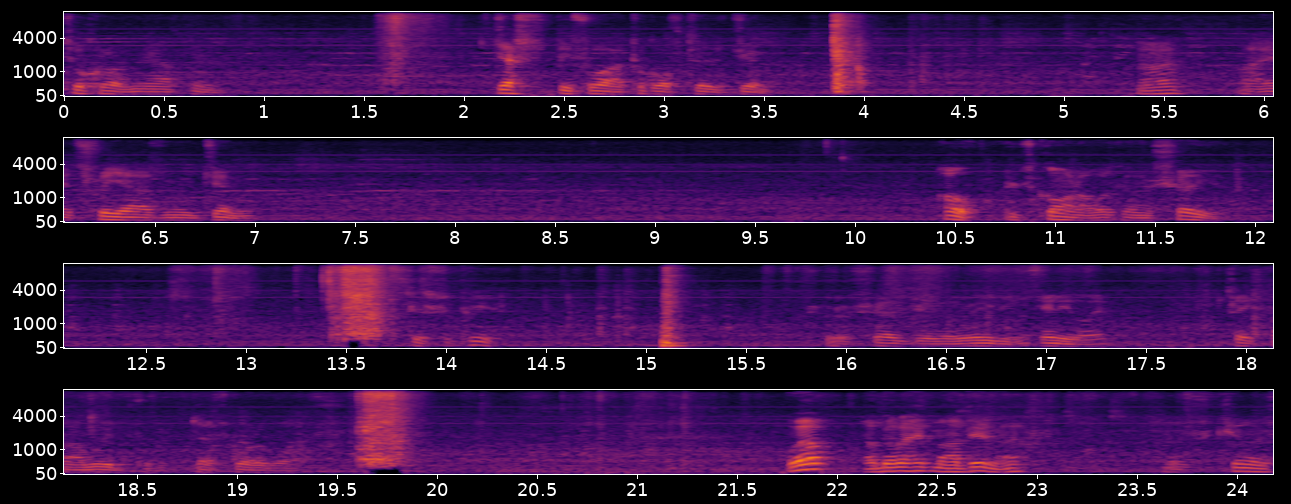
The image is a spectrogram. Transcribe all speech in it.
2 o'clock in the afternoon. Just before I took off to the gym. No, I had three hours in the gym. Oh, it's gone. I was going to show you. It disappeared. Should have showed you the reading. Anyway, take my word for it. That's what it was. Well, I better have my dinner. This killer's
